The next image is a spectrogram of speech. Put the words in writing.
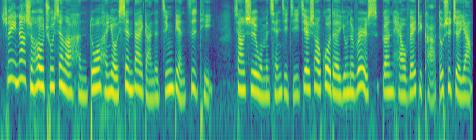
所以那时候出现了很多很有现代感的经典字体。像是我们前几集介绍过的 Universe 跟 Helvetica 都是这样，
